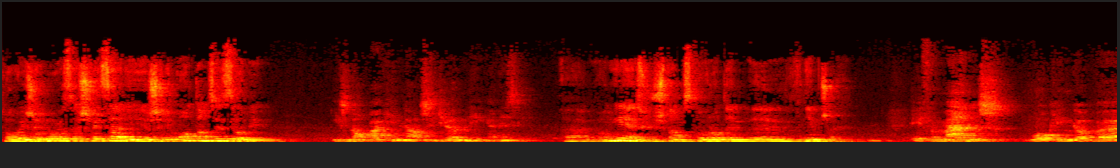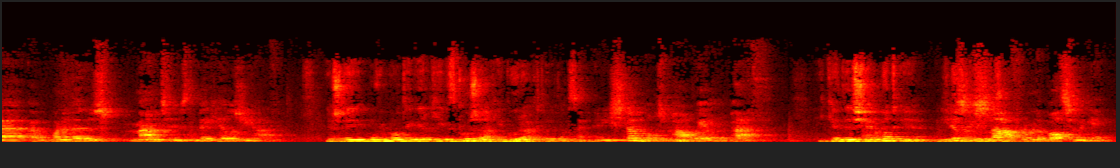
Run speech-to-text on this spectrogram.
to jeżeli mówię ze Szwajcarii, jeżeli on tam coś zrobi, he's not back in Nazi Germany again, is he? e, on nie jest już tam z powrotem e, w Niemczech. If a man is walking up uh, one of those mountains, the big hills you have, Jeżeli mówimy o tych wielkich wzgórzach i górach, które tam są, and he stumbles partway up the path, i kiedy się potknie, he doesn't start from the bottom again.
